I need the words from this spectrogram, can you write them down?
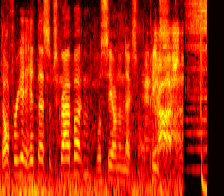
Don't forget to hit that subscribe button. We'll see you on the next one. Peace.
